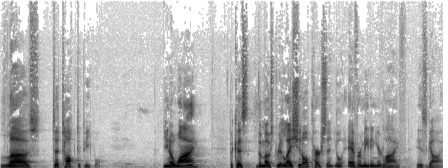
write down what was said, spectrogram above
loves to talk to people. Do you know why? Because the most relational person you'll ever meet in your life is God.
